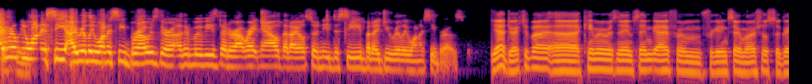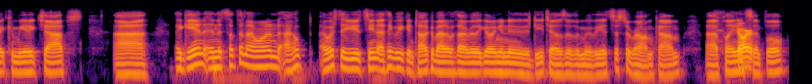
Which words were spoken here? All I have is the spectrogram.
I really want to see. I really want to see Bros. There are other movies that are out right now that I also need to see, but I do really want to see Bros. Yeah, directed by uh I can't remember his name, same guy from Forgetting Sarah Marshall, so great comedic chops. Uh again, and it's something I wanted I hope I wish that you'd seen. I think we can talk about it without really going into any of the details of the movie. It's just a rom-com, uh plain Sure. and simple.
